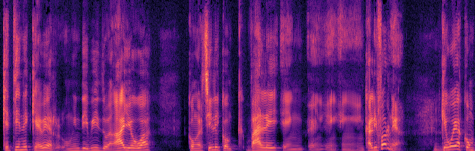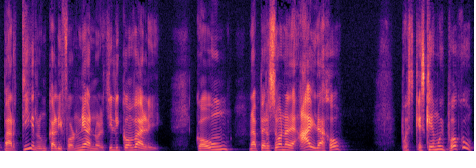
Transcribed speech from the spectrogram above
¿qué tiene que ver un individuo en Iowa con el Silicon Valley en, en, en, California. ¿Qué voy a compartir un californiano del Silicon Valley con una persona de Idaho? Pues que es que es muy poco.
